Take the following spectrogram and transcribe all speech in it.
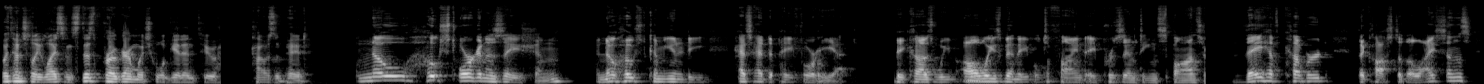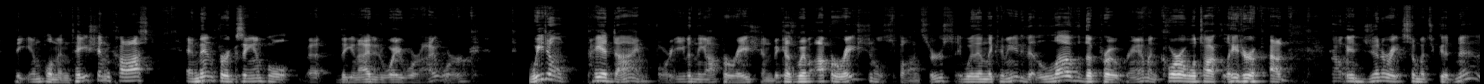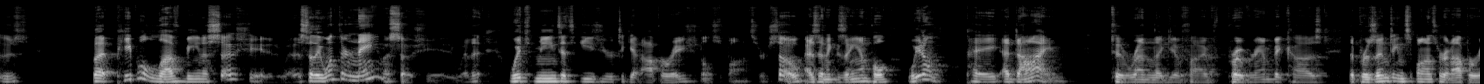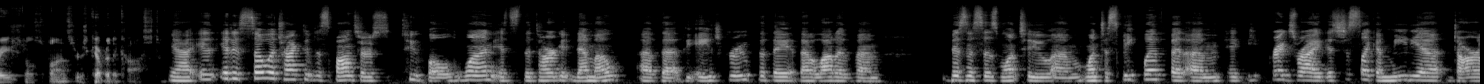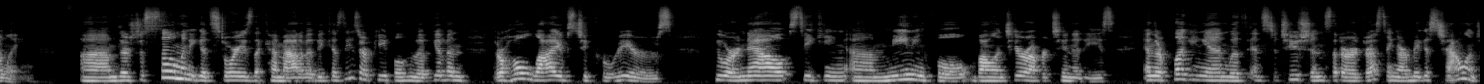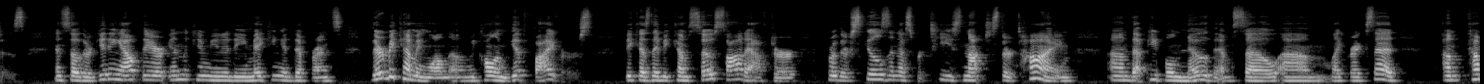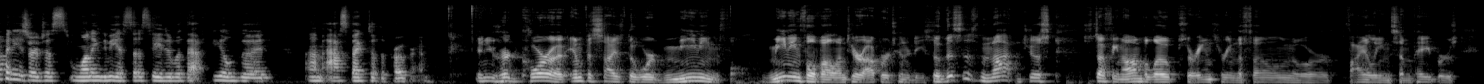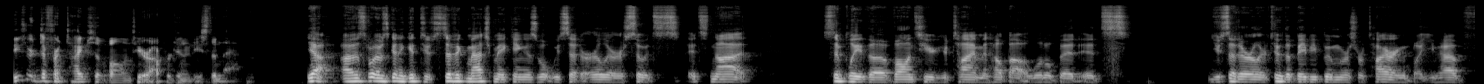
potentially license this program, which we'll get into, how is it paid? No host organization no host community has had to pay for it yet because we've hmm. always been able to find a presenting sponsor. They have covered the cost of the license, the implementation cost, and then, for example, at the United Way where I work, we don't pay a dime for even the operation because we have operational sponsors within the community that love the program. And Cora will talk later about how it generates so much good news, but people love being associated with it. So they want their name associated with it, which means it's easier to get operational sponsors. So, as an example, we don't pay a dime to run the Give Five program because the presenting sponsor and operational sponsors cover the cost. Yeah, it, it is so attractive to sponsors twofold. One, it's the target demo of the the age group that they that a lot of um, businesses want to um, want to speak with. But um, it, Greg's right; it's just like a media darling. Um, there's just so many good stories that come out of it because these are people who have given their whole lives to careers who are now seeking um, meaningful volunteer opportunities and they're plugging in with institutions that are addressing our biggest challenges. And so they're getting out there in the community, making a difference. They're becoming well known. We call them Give Fivers because they become so sought after for their skills and expertise, not just their time, um, that people know them. So, um, like Greg said, um, companies are just wanting to be associated with that feel good um, aspect of the program. And you heard Cora emphasize the word meaningful, meaningful volunteer opportunity. So this is not just stuffing envelopes or answering the phone or filing some papers. These are different types of volunteer opportunities than that. Yeah, that's what I was going to get to. Civic matchmaking is what we said earlier. So it's it's not simply the volunteer your time and help out a little bit. It's you said earlier too, the baby boomers retiring, but you have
